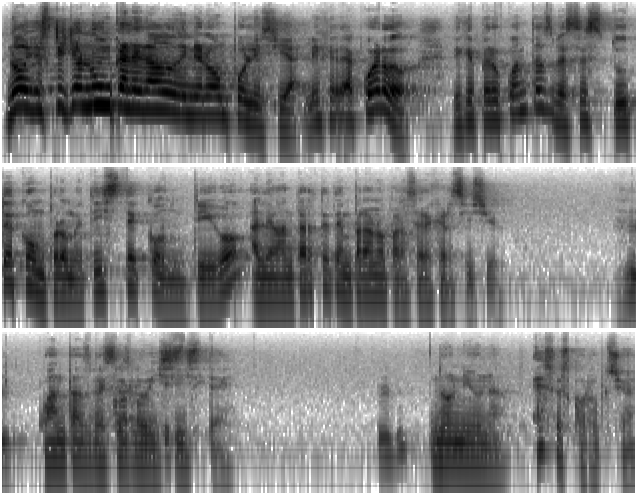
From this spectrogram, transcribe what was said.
No, es que yo nunca le he dado dinero a un policía. Le dije, de acuerdo. Le dije, pero ¿cuántas veces tú te comprometiste contigo a levantarte temprano para hacer ejercicio? ¿Cuántas veces lo hiciste? No, ni una. Eso es corrupción.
